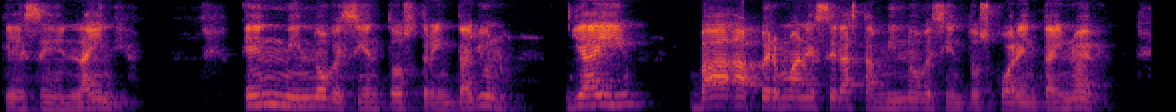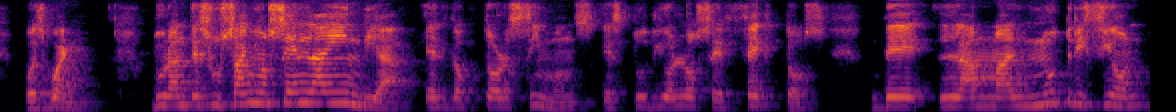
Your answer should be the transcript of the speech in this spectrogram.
que es en la India, en 1931. Y ahí va a permanecer hasta 1949. Pues bueno, Durante sus años en la India, el doctor Simmons estudió los efectos de la malnutrición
